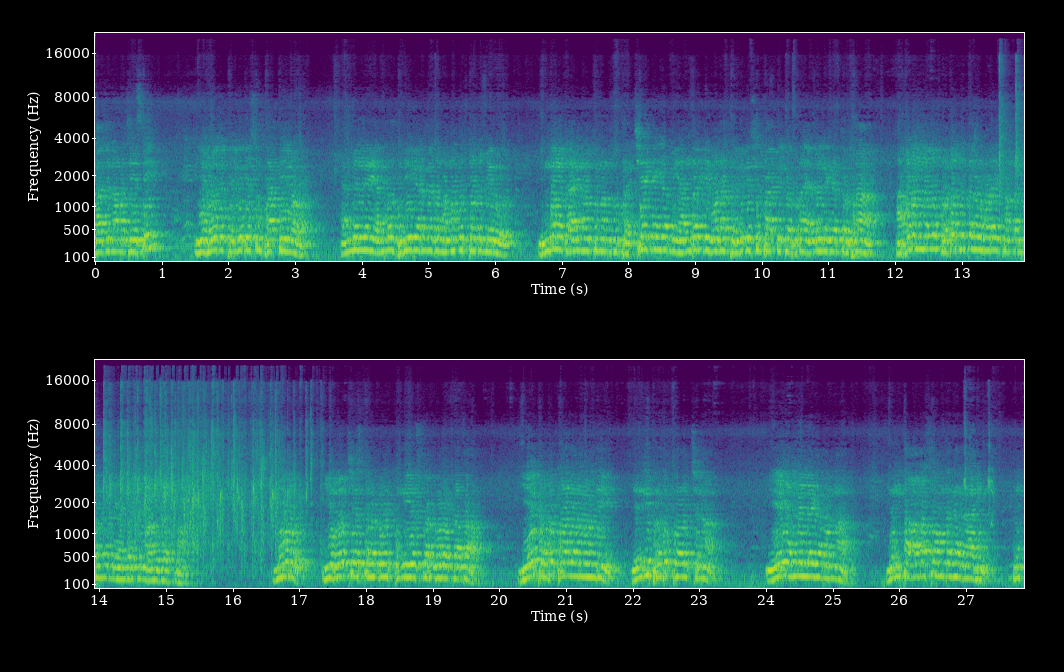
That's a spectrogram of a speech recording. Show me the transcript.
రాజీనామా చేసి ఈ రోజు తెలుగుదేశం పార్టీలో ఎమ్మెల్యే ఎమ్మెల్యే దిలీప్ గారి మీద నమ్మకంతో మీరు ఇందులో జాయిన్ అవుతున్నందుకు ప్రత్యేకంగా మీ అందరికీ కూడా తెలుగుదేశం పార్టీ తరఫున ఎమ్మెల్యే గారి తరఫున అభినందనలు కృతజ్ఞతలను కూడా ఈ సందర్భంగా మీ అందరికీ మనం చేస్తున్నాం. మూడు ఈ రోజు చేస్తున్నటువంటి పుణ్య నియోజకవర్గంలో గత ఏ ప్రభుత్వాలలో నుండి ఎన్ని ప్రభుత్వాలు వచ్చినా ఏ ఎమ్మెల్యే గారు ఉన్నా ఎంత ఆదర్శవంతంగా కానీ ఇంత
